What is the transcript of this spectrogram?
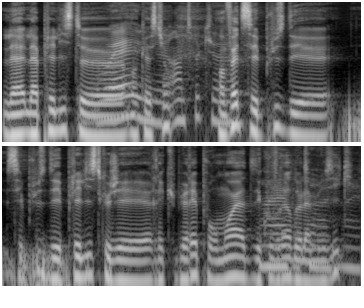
la, la playlist Ouais, en question. un truc. En fait, c'est plus des, c'est plus des playlists que j'ai récupérées pour moi à découvrir ouais, de la musique. ouais.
